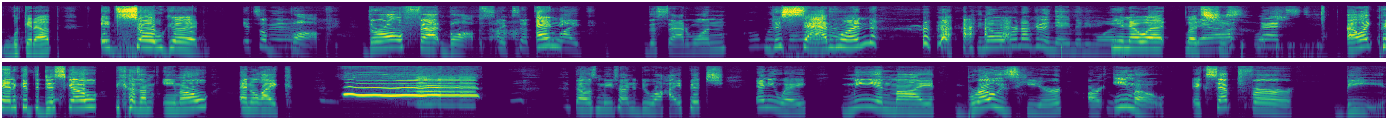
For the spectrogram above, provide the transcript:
look it up. It's so good. It's a bop. They're all fat bops, except for And- like the sad one. Oh the sad one. You know what? We're not gonna name anyone. You know what? Let's Yeah. just let's- Next. I like Panic at the Disco because I'm emo and like that was me trying to do a high pitch. Anyway, me and my bros here are emo, except for B.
